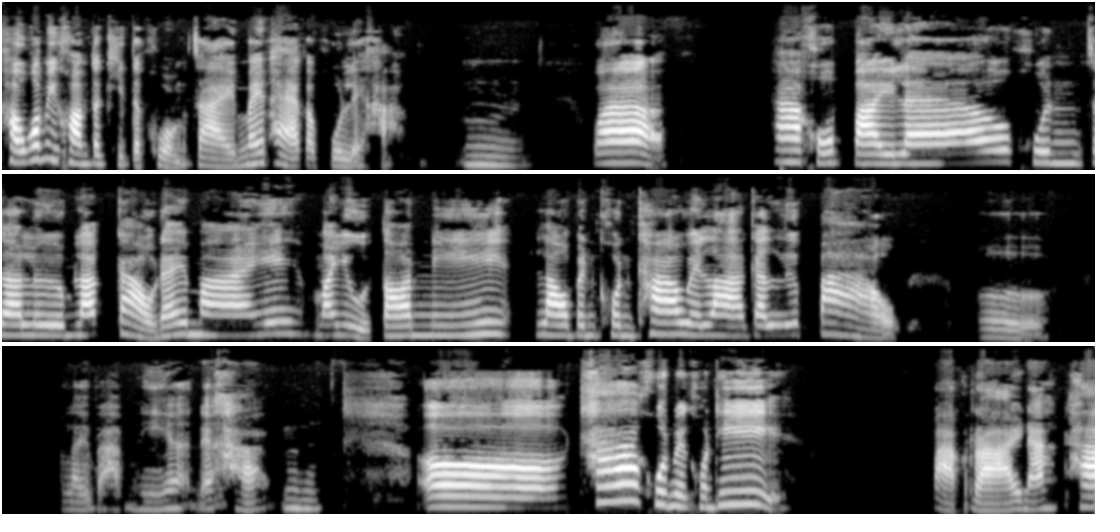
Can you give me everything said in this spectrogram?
เขาก็มีความตะขิดตะขวงใจไม่แพ้กับคุณเลยค่ะ อืม ว่า ถ้าคบไปแล้ว คุณจะลืมรักเก่าได้ไหม?มาอยู่ตอนนี้เราเป็นคนฆ่าเวลากันหรือเปล่า?เออ อะไรแบบนี้นะคะ อืม เออถ้าคุณเป็นคนที่ปากร้ายนะ ถ้า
